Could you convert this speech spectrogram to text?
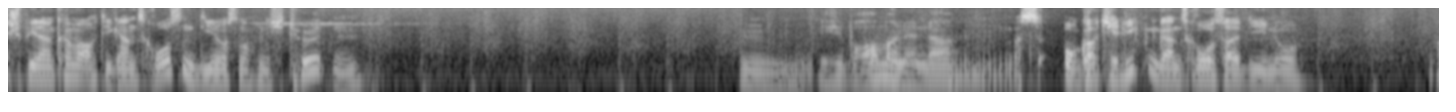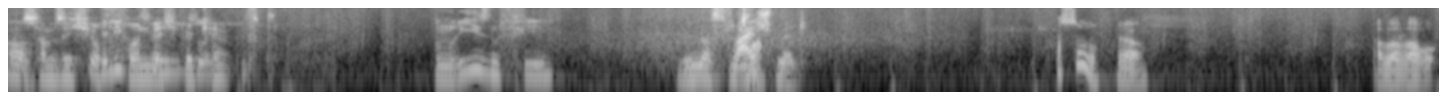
Spielern können wir auch die ganz großen Dinos noch nicht töten. Hm, Wie viel braucht man denn da? was? Oh Gott, hier liegt ein ganz großer Dino. Oh, Das haben sich auch so- welche so- bekämpft. So ein Riesenvieh. nimm das Fleisch mit. Ach so, ja. Aber warum?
